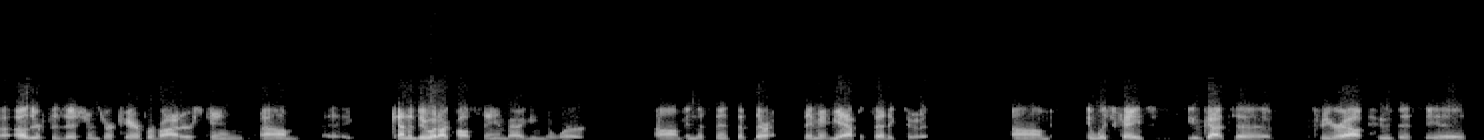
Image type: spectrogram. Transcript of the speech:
uh, other physicians or care providers can um, kind of do what I call sandbagging the work um, in the sense that they're they may be apathetic to it. Um, in which case, you've got to figure out who this is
